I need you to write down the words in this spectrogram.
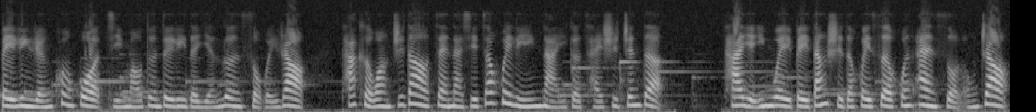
被令人困惑及矛盾对立的言论所围绕。他渴望知道，在那些教会里，哪一个才是真的。他也因为被当时的晦涩昏暗所笼罩，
